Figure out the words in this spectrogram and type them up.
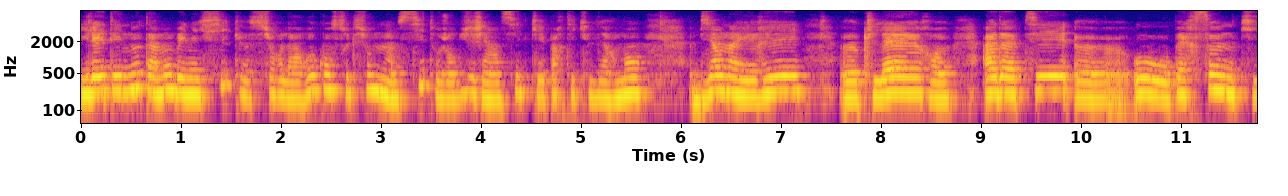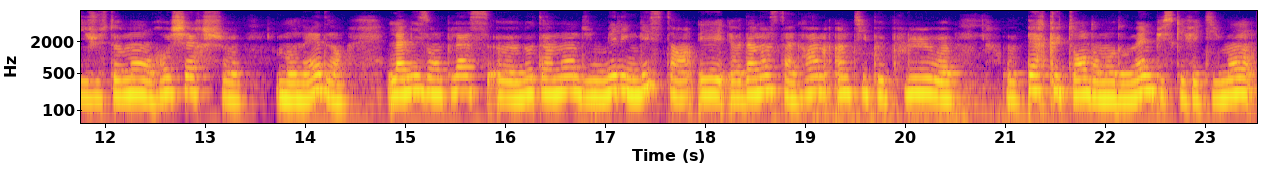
Il a été notamment bénéfique sur la reconstruction de mon site. Aujourd'hui, j'ai un site qui est particulièrement bien aéré, euh, clair, euh, adapté aux personnes qui justement recherchent mon aide, la mise en place euh, notamment d'une mailing list hein, et euh, d'un Instagram un petit peu plus euh, percutant dans mon domaine puisqu'effectivement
